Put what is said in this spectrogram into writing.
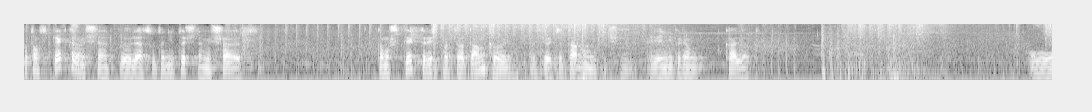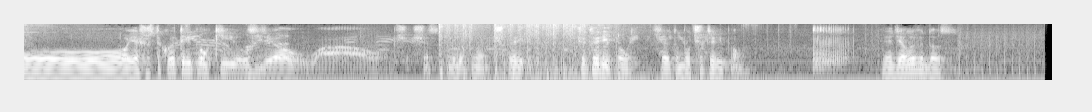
потом спектры начинают появляться, вот они точно мешаются. Потому что спектр есть противотанковый, противотитановый точнее, и они прям калят. О, я сейчас такой трипл килл сделал, вау. Сейчас буду, ну, 4, 4. Все, это был 4 рипл. Я делаю видос.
